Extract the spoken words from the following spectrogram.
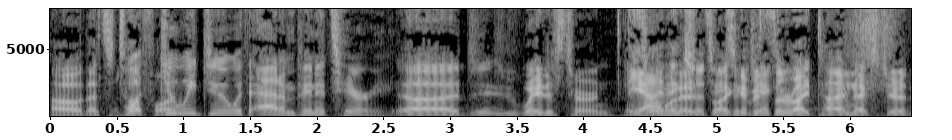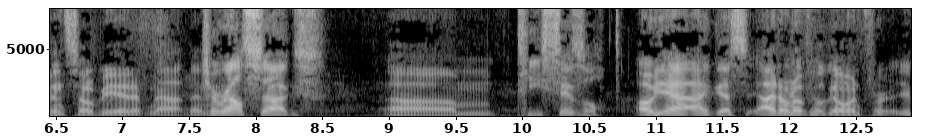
oh, that's a What tough one. What do we do with Adam Vinatieri? Uh, wait his turn. Yeah, I when think so, It's like if it's the right time next year, then so be it. If not, then Terrell Suggs. Um. T Sizzle. Oh yeah, I guess I don't know if he'll go in for. well,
